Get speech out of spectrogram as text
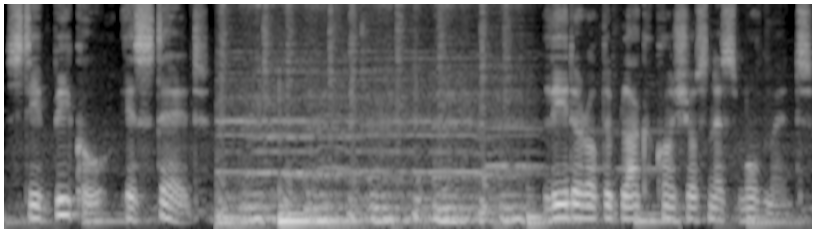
Steve Biko is dead. Leader of the Black Consciousness Movement.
